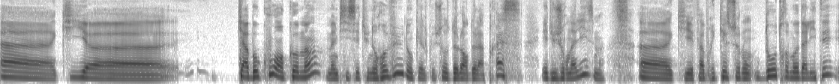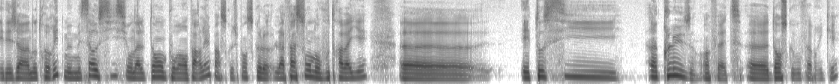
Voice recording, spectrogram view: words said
euh, qui, euh, qui, a beaucoup en commun, même si c'est une revue, donc quelque chose de l'ordre de la presse et du journalisme, euh, qui est fabriqué selon d'autres modalités et déjà un autre rythme. Mais ça aussi, si on a le temps, on pourrait en parler, parce que je pense que la façon dont vous travaillez est aussi incluse, en fait, dans ce que vous fabriquez.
